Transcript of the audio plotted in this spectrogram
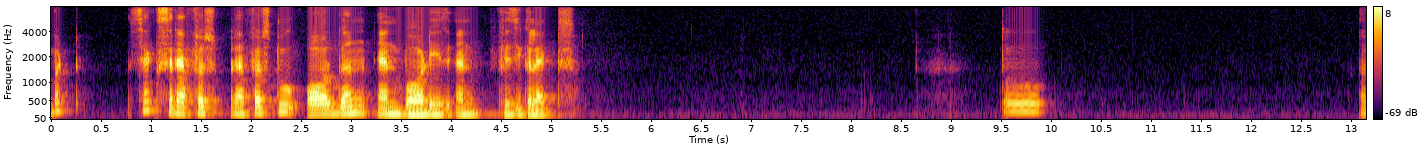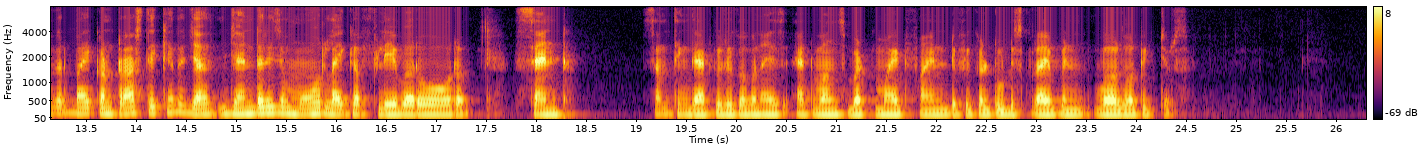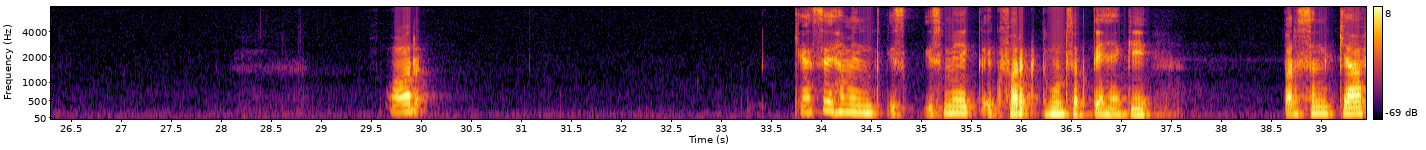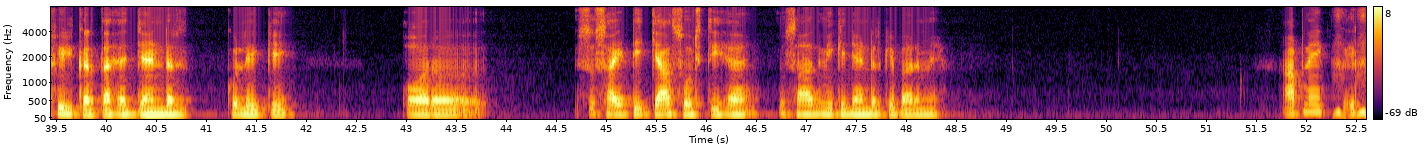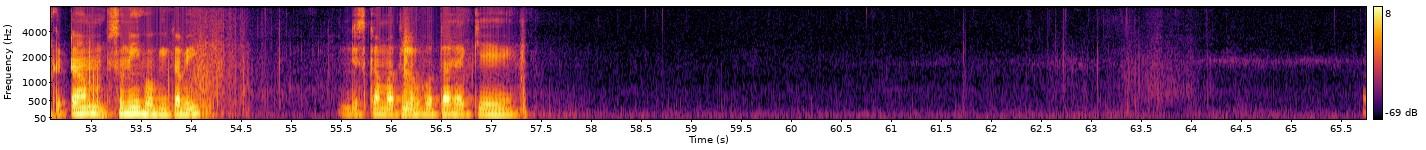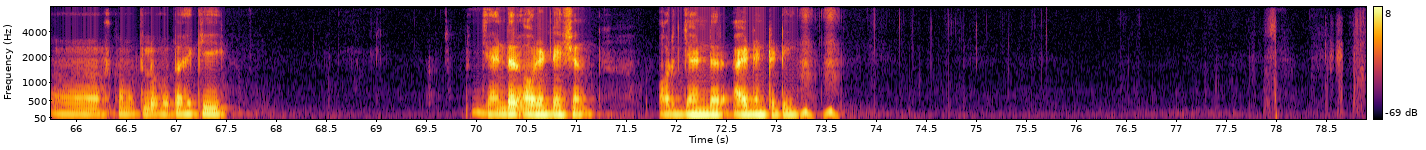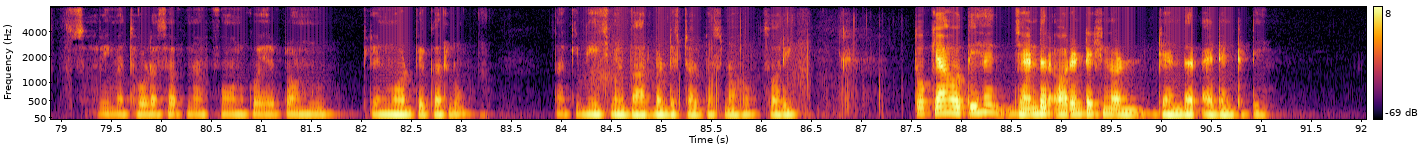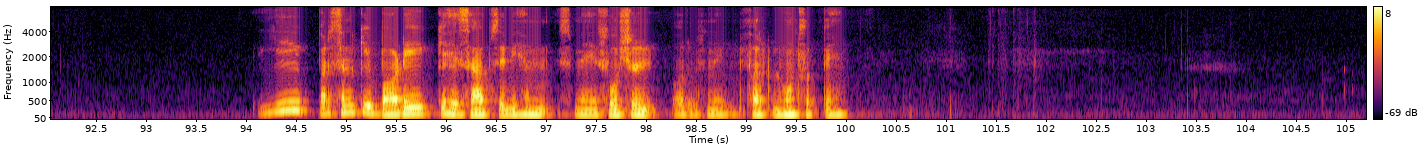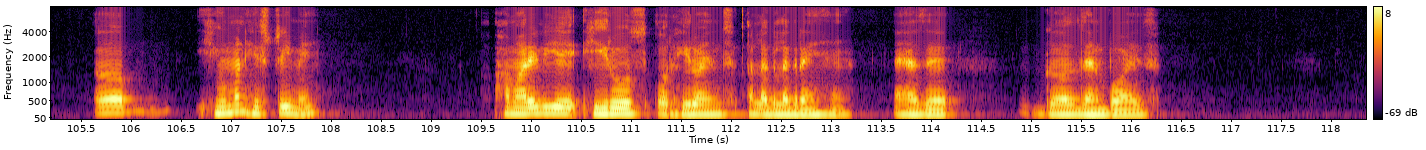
but sex refers refers to organ and bodies and physical acts तो अगर बाय कंट्रास्ट देखें तो gender is a more like a flavour और scent something that we recognise at once but might find difficult to describe in world और pictures और कैसे हम इन इस इसमें एक एक फ़र्क ढूंढ सकते हैं कि पर्सन क्या फील करता है जेंडर को लेके और सोसाइटी क्या सोचती है उस आदमी के जेंडर के बारे में आपने एक, एक टर्म सुनी होगी कभी जिसका मतलब होता है कि उसका मतलब होता है कि जेंडर ओरिएंटेशन और जेंडर आइडेंटिटी सॉरी मैं थोड़ा सा अपना फ़ोन को एयरप्लेन प्लेन मोड पे कर लूँ ताकि बीच में बार बार डिस्टर्बेंस ना हो सॉरी तो क्या होती है जेंडर ओरिएंटेशन और जेंडर आइडेंटिटी ये पर्सन की बॉडी के हिसाब से भी हम इसमें सोशल और उसमें फ़र्क ढूंढ सकते हैं ह्यूमन हिस्ट्री में हमारे लिए हीरोज़ और हीरोइंस अलग अलग रहे हैं as a girls and boys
